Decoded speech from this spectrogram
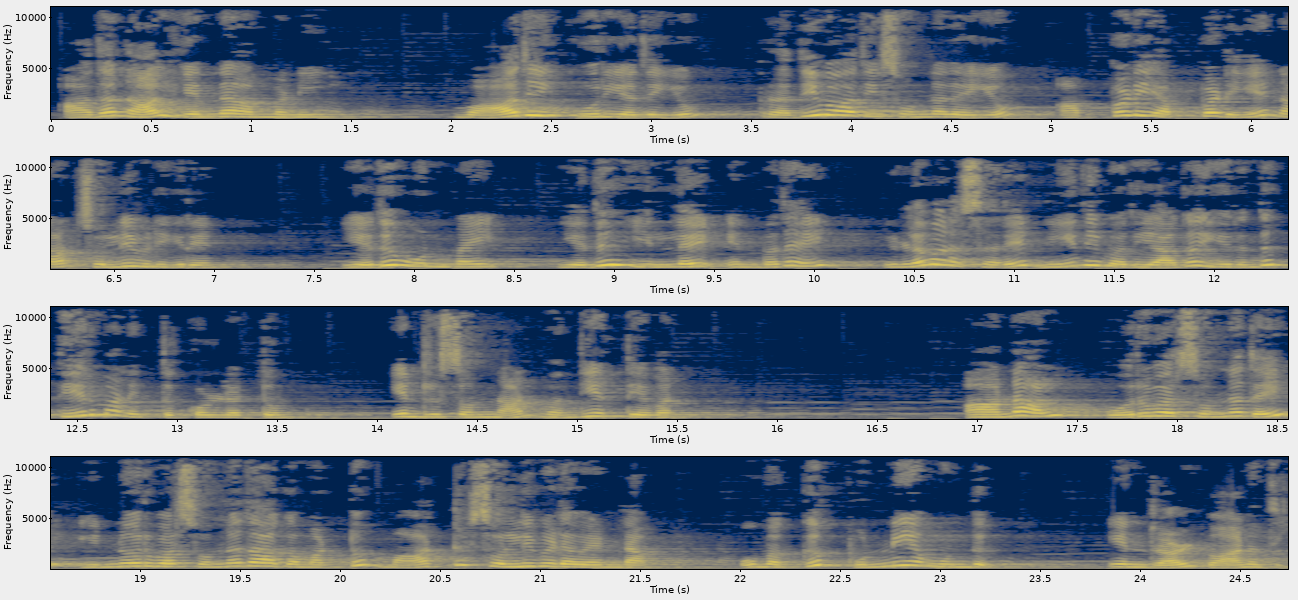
அதனால் என்ன அம்மணி? வாதி கூறியதையும் பிரதிவாதி சொன்னதையும் அப்படி அப்படியே நான் சொல்லிவிடுகிறேன். எது உண்மை எது இல்லை என்பதை இளவரசரே நீதிபதியாக இருந்து தீர்மானித்துக் கொள்ளட்டும் என்று சொன்னான் வந்தியத்தேவன். ஆனால் ஒருவர் சொன்னதை இன்னொருவர் சொன்னதாக மட்டும் மாற்றி சொல்லிவிட வேண்டாம். உமக்கு புண்ணியம் உண்டு என்றாள் வானதி.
